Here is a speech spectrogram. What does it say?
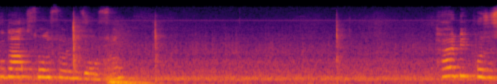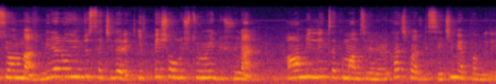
Bu da son sorumuz olsun. Her bir pozisyondan birer oyuncu seçilerek ilk 5 oluşturmayı düşünen A milli takım antrenörü kaç farklı seçim yapabilir?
